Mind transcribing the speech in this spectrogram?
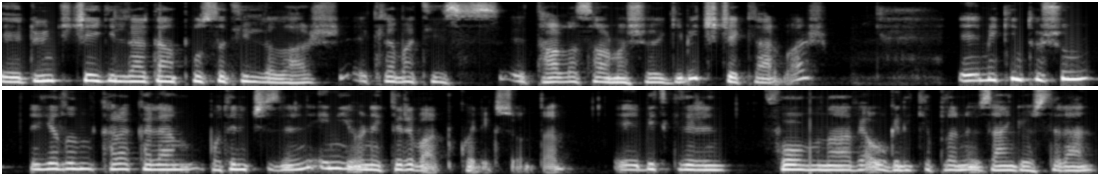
e, düğün çiçeğigillerden pulsatillalar, eklematis, e, tarla sarmaşığı gibi çiçekler var. E, Macintosh'un yalın kara kalem botanik çizimlerinin en iyi örnekleri var bu koleksiyonda. E, bitkilerin formuna ve organik yapılarına özen gösteren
